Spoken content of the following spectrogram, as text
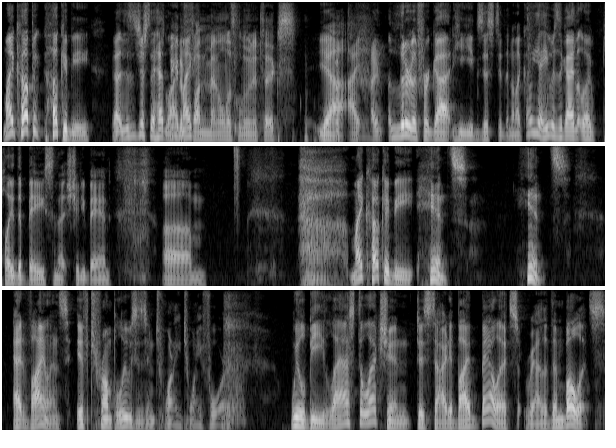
Mike Huck- Huckabee. Uh, this is just the headline. Mike, fundamentalist lunatics yeah, I, I literally forgot he existed. Then I'm like, oh yeah, he was the guy that like played the bass in that shitty band. Um, Mike Huckabee hints hints at violence if Trump loses in 2024. Will be last election decided by ballots rather than bullets.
